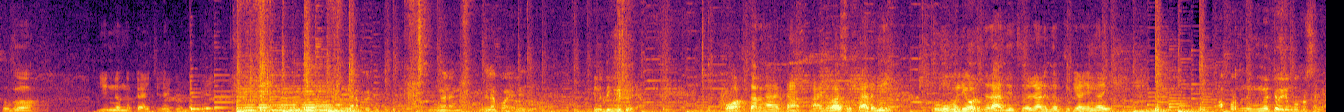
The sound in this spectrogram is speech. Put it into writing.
സുഖോ ഇന്നൊന്ന് കഴിച്ചിലേക്ക് ഉണ്ടെങ്കിൽ ഇങ്ങനെ പോയിട്ട് ഇങ്ങനെ ഇതിലെ പോയാൽ പിന്നെ ഇത് ഇങ്ങോട്ട് വരാം. പുറത്തിറങ്ങാനൊക്കെ അയൽവാസി പരമി കൂലി കൊടുത്തൊരു അതിഥി തൊഴിലാളി നിർത്തിക്കുകയാണ് ഞങ്ങൾ. അപ്പുറത്തുനിന്ന് ഇങ്ങോട്ട് വരുമ്പോൾ പ്രശ്നമില്ല.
